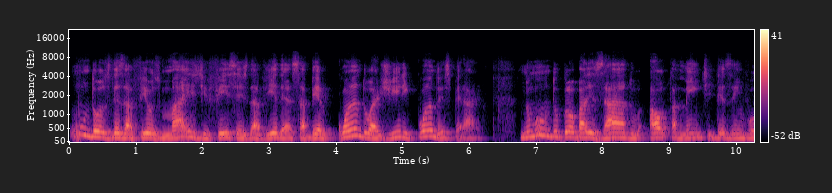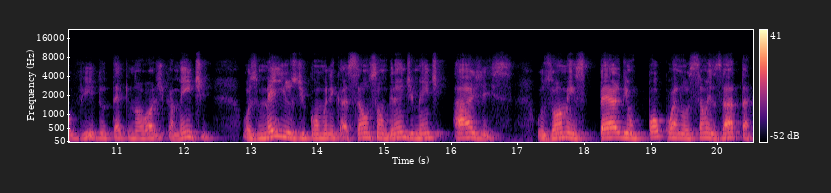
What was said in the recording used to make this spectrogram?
Um dos desafios mais difíceis da vida é saber quando agir e quando esperar. No mundo globalizado, altamente desenvolvido tecnologicamente, os meios de comunicação são grandemente ágeis os homens perdem um pouco a noção exata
